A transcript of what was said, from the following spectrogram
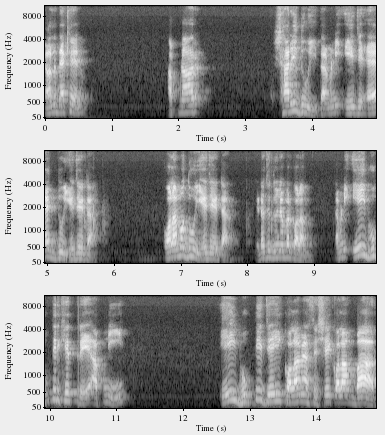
তাহলে দেখেন, আপনার সারি দুই, তার মানে এই যে এক, দুই এই যে এটা। কলামও দুই এই যে এটা। এটা হচ্ছে দুই নম্বর কলাম। তার মানে এই ভুক্তির ক্ষেত্রে আপনি এই ভুক্তি যেই কলামে আছে, সেই কলাম বাদ,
